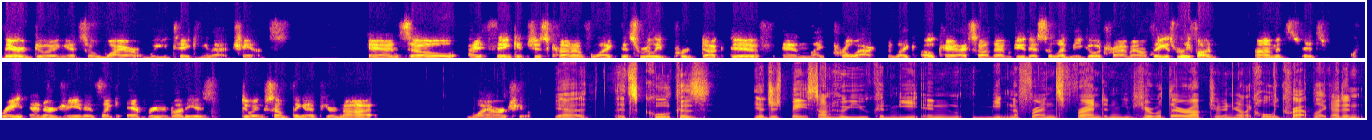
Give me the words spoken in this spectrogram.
they're doing it, so why aren't we taking that chance? And so I think it's just kind of like this really productive and like proactive, like, okay, I saw them do this, so let me go try my own thing. It's really fun. Um, it's it's great energy, and it's like everybody is doing something, and if you're not, why aren't you? Yeah, it's cool because yeah, just based on who you could meet and meeting a friend's friend, and you hear what they're up to, and you're like, holy crap! Like I didn't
